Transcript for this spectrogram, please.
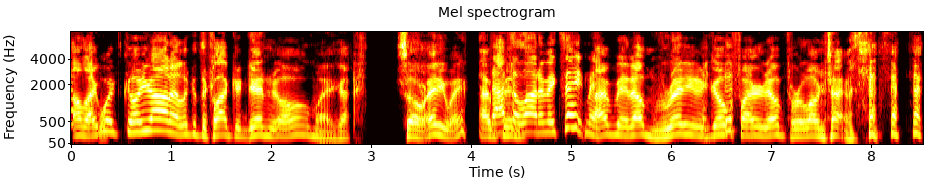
I'm like, what's going on? I look at the clock again. Oh my god! So anyway, I've that's been, a lot of excitement. I've been up, ready to go, fired up for a long time.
